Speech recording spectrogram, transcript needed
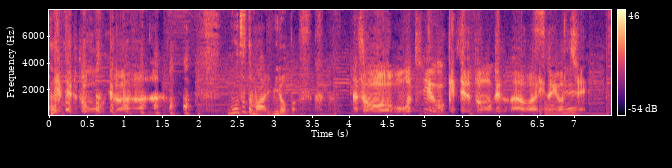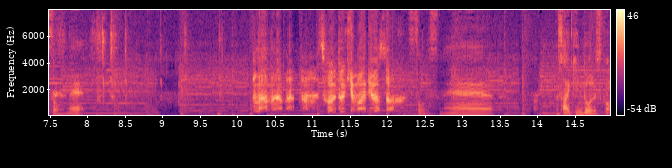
動けてると思うけどな。もうちょっと周り見ろと。そう、もうちょい動けてると思うけどな、周りの4歳。そうね。まあまあまあ、そういう時もありますわ。そうですね。最近どうですか？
